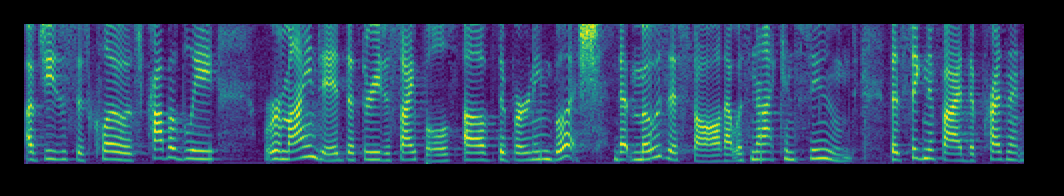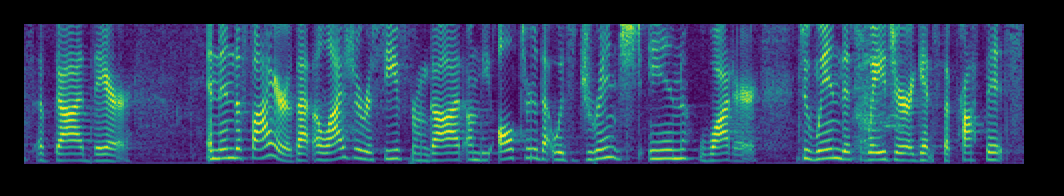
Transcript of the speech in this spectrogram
of Jesus' clothes probably reminded the three disciples of the burning bush that Moses saw that was not consumed, that signified the presence of God there. And then the fire that Elijah received from God on the altar that was drenched in water to win this wager against the prophets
